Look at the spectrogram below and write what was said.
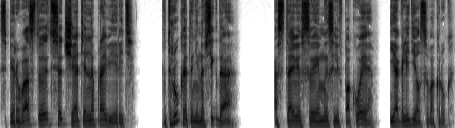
Сперва стоит все тщательно проверить. Вдруг это не навсегда. Оставив свои мысли в покое, я огляделся вокруг.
